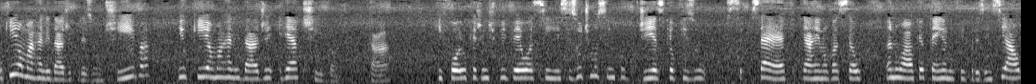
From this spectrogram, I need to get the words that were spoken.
o que é uma realidade presuntiva e o que é uma realidade reativa, tá? Que foi o que a gente viveu, assim, esses últimos cinco dias que eu fiz o CF, que é a renovação anual que eu tenho, eu não fui presencial,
